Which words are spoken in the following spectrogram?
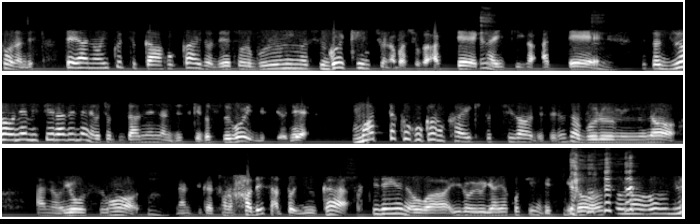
そうなんです。で、あの、いくつか北海道で、そのブルーミングがすごい顕著な場所があって、ええ海域があっえて、図をね、見せられないのがちょっと残念なんですけど、すごいんですよね。全く他の海域と違うんですよね。そのブルーミングのあの様子をうん。なんていうかその派手さというか口で言うのはいろいろややこしいんですけど その上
